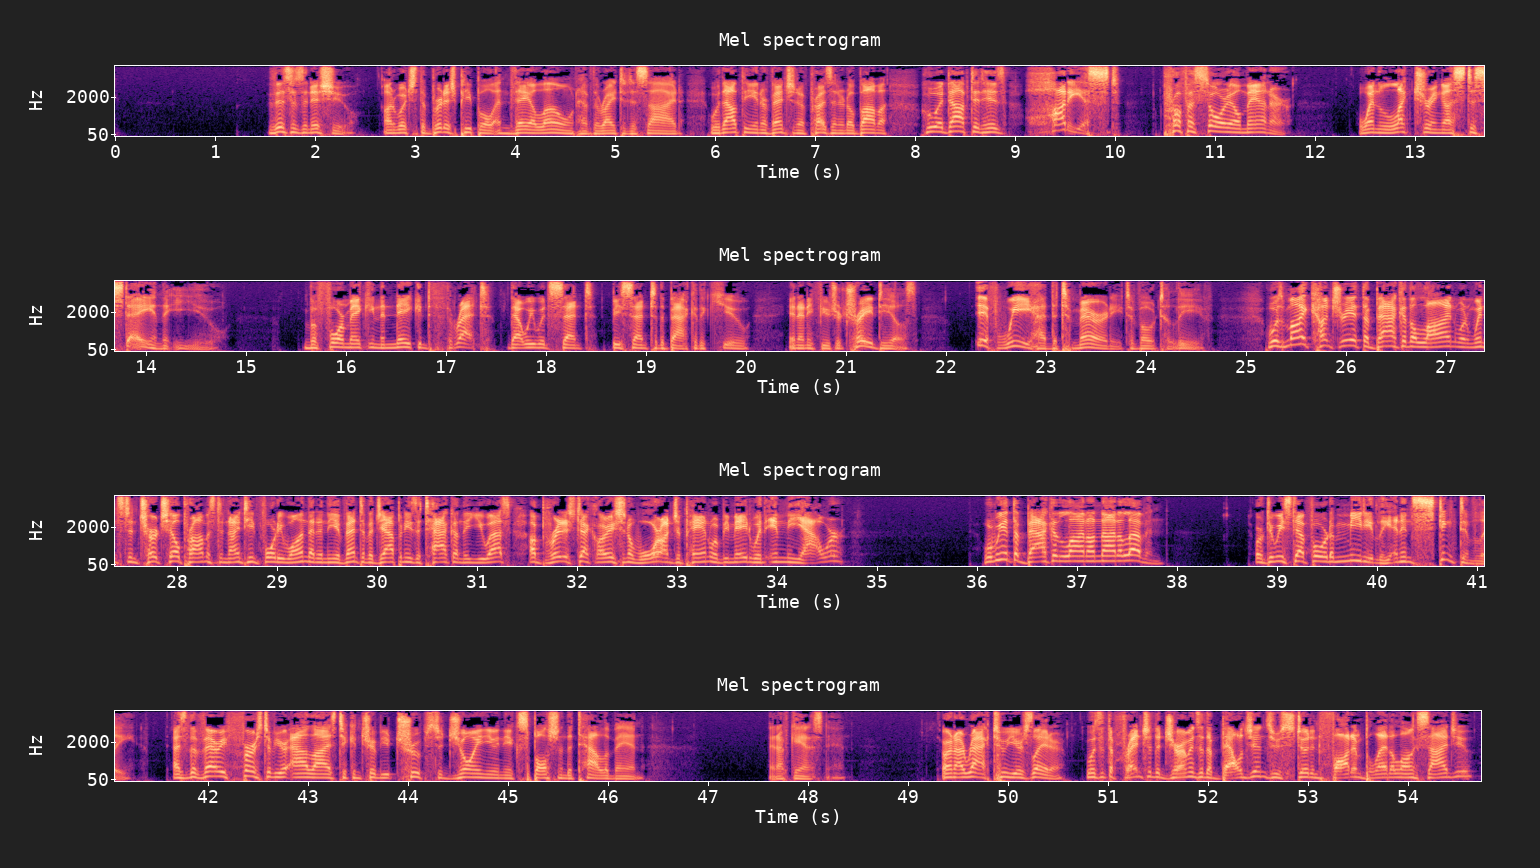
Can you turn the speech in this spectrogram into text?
this is an issue on which the British people and they alone have the right to decide without the intervention of President Obama, who adopted his haughtiest professorial manner when lecturing us to stay in the EU before making the naked threat that we would sent, be sent to the back of the queue in any future trade deals if we had the temerity to vote to leave. Was my country at the back of the line when Winston Churchill promised in 1941 that in the event of a Japanese attack on the U.S., a British declaration of war on Japan would be made within the hour? Were we at the back of the line on 9 11? Or do we step forward immediately and instinctively as the very first of your allies to contribute troops to join you in the expulsion of the Taliban in Afghanistan? Or in Iraq two years later? Was it the French or the Germans or the Belgians who stood and fought and bled alongside you?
